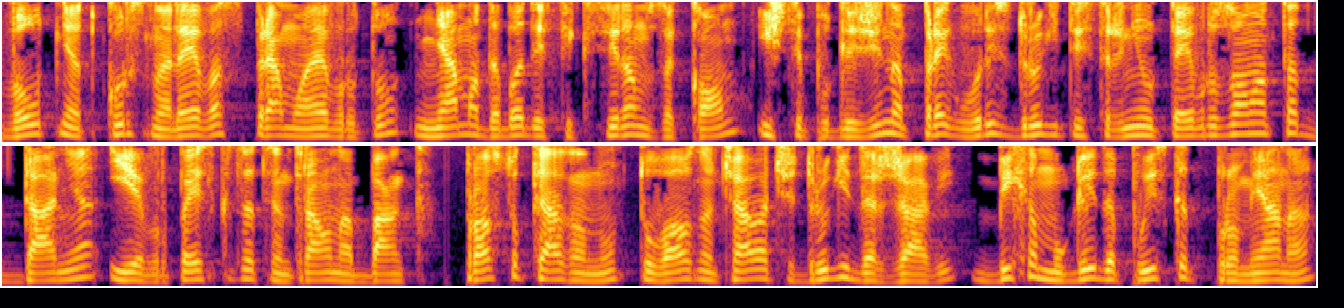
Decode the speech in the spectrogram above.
валутният курс на лева спрямо еврото няма да бъде фиксиран в закон и ще подлежи на преговори с другите страни от еврозоната, Дания и Европейската централна банка. Просто казано, това означава, че други държави биха могли да поискат промяна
